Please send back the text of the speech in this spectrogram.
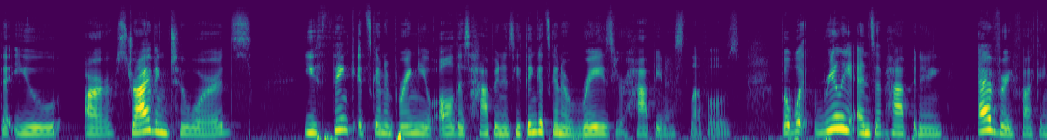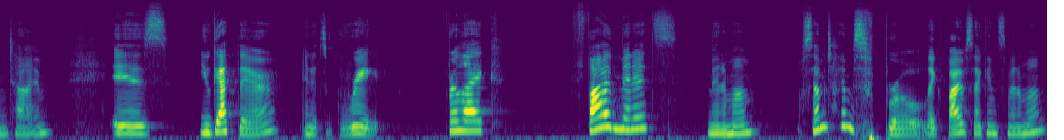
that you are striving towards you think it's going to bring you all this happiness. You think it's going to raise your happiness levels. But what really ends up happening every fucking time is you get there and it's great for like five minutes minimum. Sometimes, bro, like five seconds minimum.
